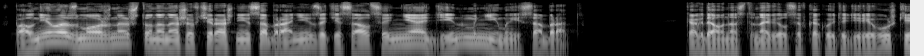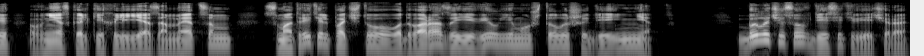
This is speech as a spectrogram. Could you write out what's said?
Вполне возможно, что на наше вчерашнее собрание затесался не один мнимый собрат. Когда он остановился в какой-то деревушке в нескольких лье за Метцем, смотритель почтового двора заявил ему, что лошадей нет. Было часов десять вечера.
